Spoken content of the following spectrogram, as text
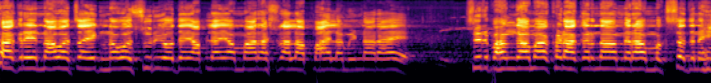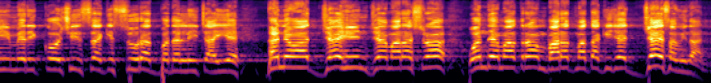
ठाकरे नावाचा एक नव सूर्योदय आपल्या या महाराष्ट्राला पाहायला मिळणार आहे. सिर्फ हंगामा खड़ा करना मेरा मकसद नहीं मेरी कोशिश है कि सूरत बदलनी चाहिए। धन्यवाद जय हिंद जय महाराष्ट्र वंदे मातरम भारत माता की जय जय संविधान।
